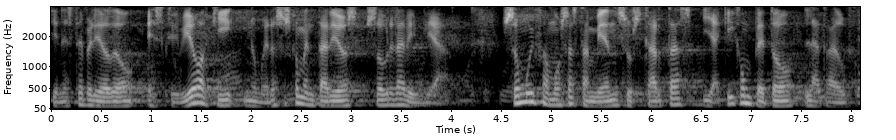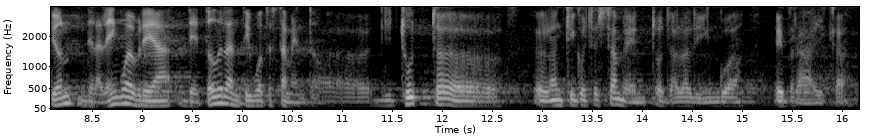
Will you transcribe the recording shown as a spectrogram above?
y en este periodo escribió aquí numerosos comentarios sobre la Biblia. Son muy famosas también sus cartas y aquí completó la traducción de la lengua hebrea de todo el Antiguo Testamento. eh, di tutto eh, l'Antico Testamento dalla lingua ebraica.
